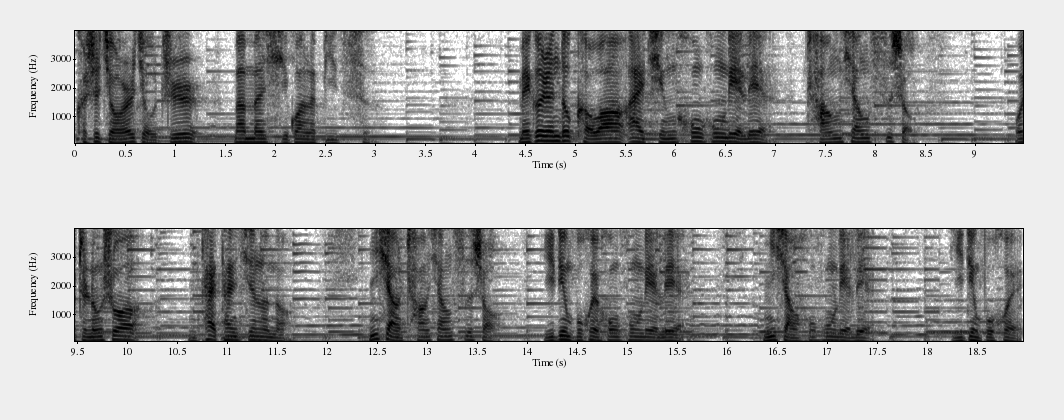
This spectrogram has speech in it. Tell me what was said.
可是久而久之，慢慢习惯了彼此。每个人都渴望爱情轰轰烈烈、长相厮守，我只能说，你太贪心了呢。你想长相厮守，一定不会轰轰烈烈；你想轰轰烈烈，一定不会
